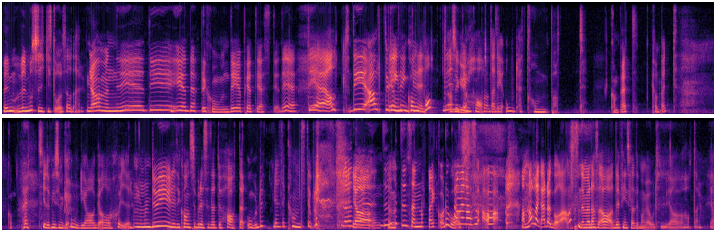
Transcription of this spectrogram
Vi, vi mår psykiskt dåligt av det här. Ja, men det, det är depression, det är PTSD, det är, Det är allt. det är allt du Det kan tänka dig. kompott. Det är Alltså en gud, jag liten kompott. hatar det ordet. Kompott. Kompott. Kompott. Kompott. Gud, det finns så mycket ord jag avskyr. Mm, men du är ju lite konstig på det sättet att du hatar ord. Jag är lite konstig på det. Ja, Ja. du är lite såhär not like God Ja, men alltså, åh, I'm not like other girls. Nej, men alltså, ja, det finns väldigt många ord som jag hatar. Ja.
